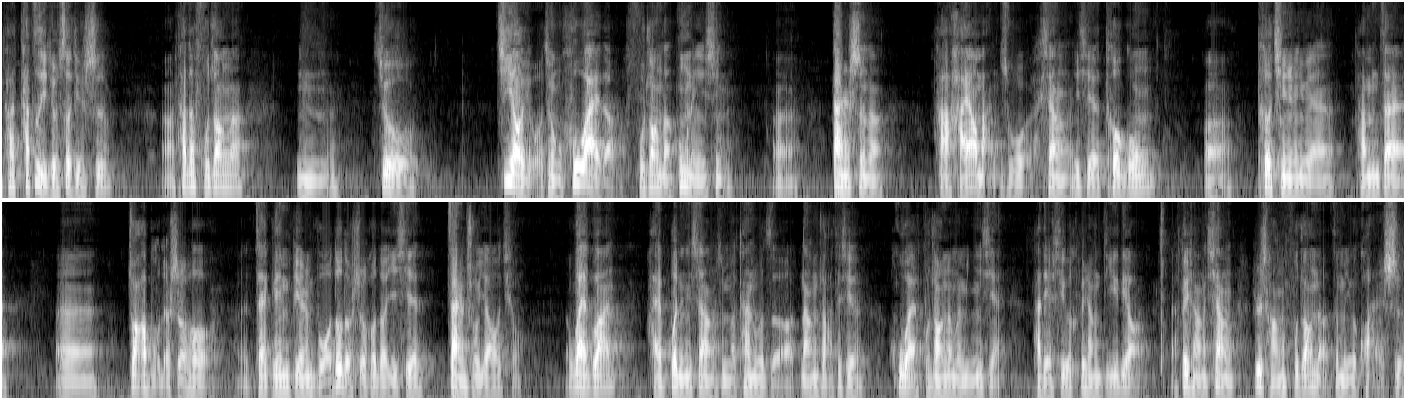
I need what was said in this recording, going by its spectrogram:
他他自己就是设计师。啊，他的服装呢？嗯，就既要有这种户外的服装的功能性，呃，但是呢，他还要满足像一些特工、呃特勤人员他们在呃抓捕的时候，在跟别人搏斗的时候的一些战术要求。外观还不能像什么探路者、狼爪这些户外服装那么明显，它得是一个非常低调、非常像日常服装的这么一个款式。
